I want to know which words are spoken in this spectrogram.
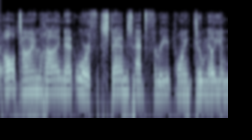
all time high net worth stands at $3.2 million.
